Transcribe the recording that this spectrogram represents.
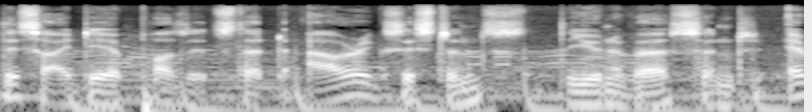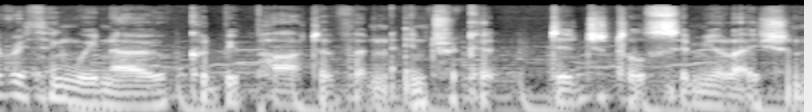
This idea posits that our existence, the universe, and everything we know could be part of an intricate digital simulation.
